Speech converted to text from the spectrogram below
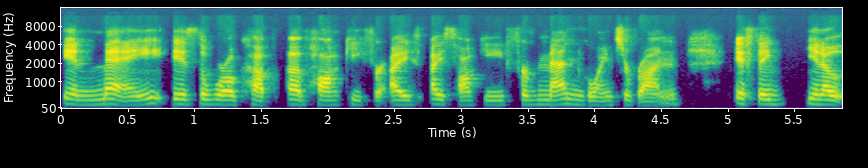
in may is the world cup of hockey for ice, ice hockey for men going to run if they you know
